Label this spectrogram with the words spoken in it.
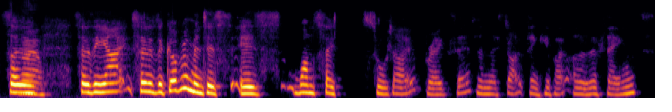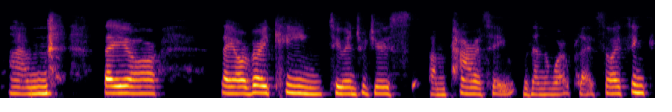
So wow. so the so the government is is once they sort out Brexit and they start thinking about other things, um, they are they are very keen to introduce um, parity within the workplace. So I think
